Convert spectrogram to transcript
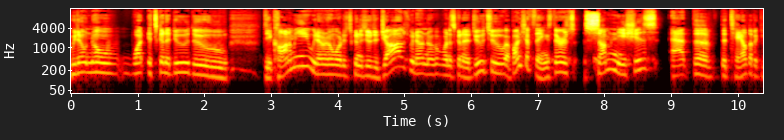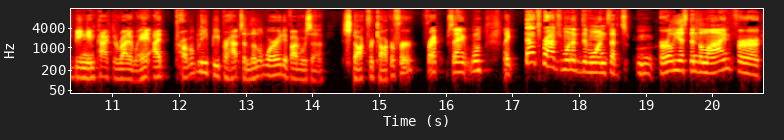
We don't know what it's going to do to the economy. We don't know what it's going to do to jobs. We don't know what it's going to do to a bunch of things. There's some niches at the, the tail that are being impacted right away. I'd probably be perhaps a little worried if I was a stock photographer, for example. Like that's perhaps one of the ones that's earliest in the line for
